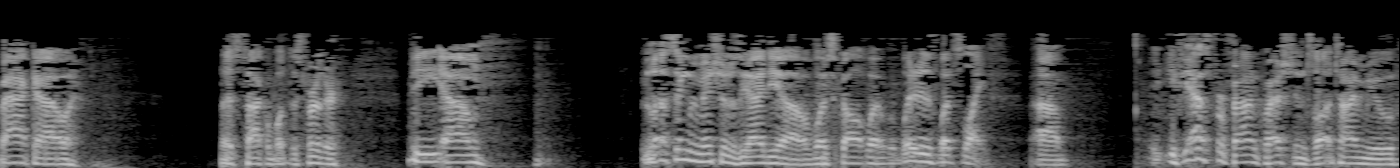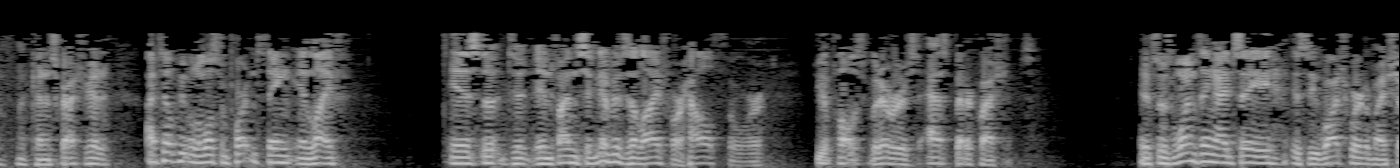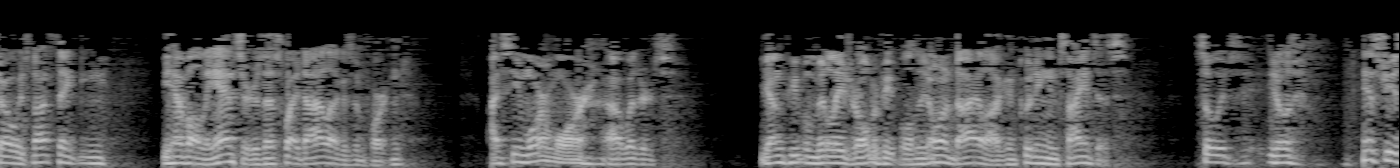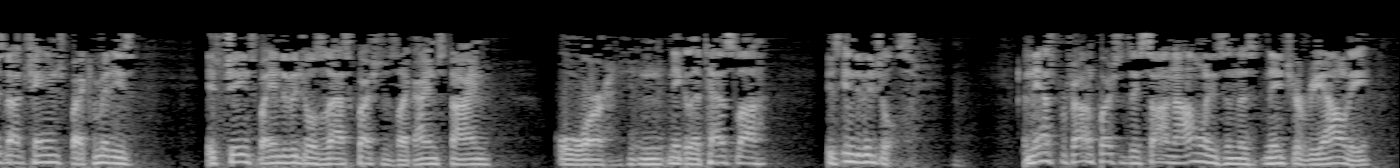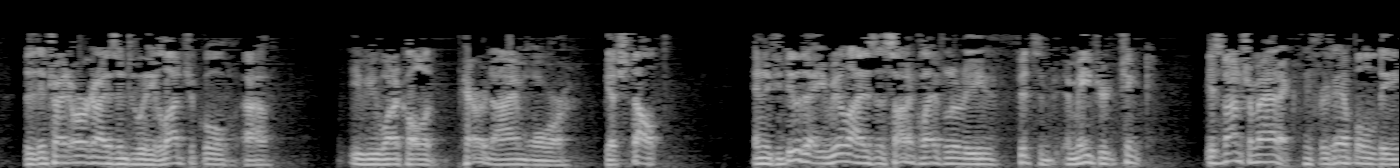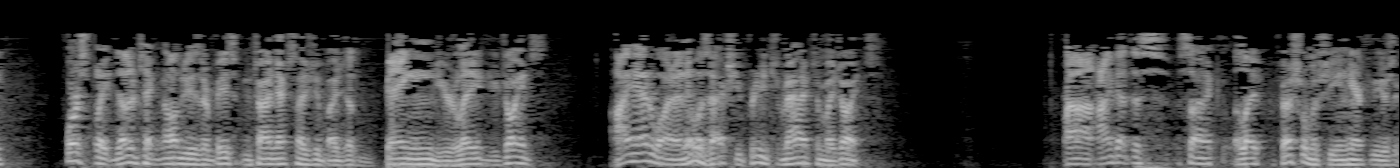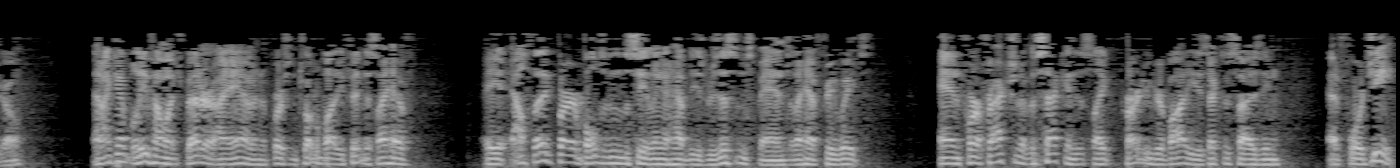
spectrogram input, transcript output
Back. Uh, let's talk about this further. The um, last thing we mentioned is the idea of what's called what, what is, what's life. Um, if you ask profound questions, a lot of time you kind of scratch your head. I tell people the most important thing in life is to, to and find the significance in life or health or geopolitics, whatever, is to ask better questions. If there's one thing I'd say is the watchword of my show, it's not thinking you have all the answers. That's why dialogue is important. I see more and more, uh, whether it's young people, middle aged or older people, they don't want a dialogue, including in scientists. So it's, you know, history is not changed by committees. It's changed by individuals that ask questions like Einstein or Nikola Tesla. It's individuals. And they ask profound questions. They saw anomalies in the nature of reality that they tried to organize into a logical, uh, if you want to call it paradigm or gestalt. And if you do that, you realize that sonic life literally fits a, major chink. It's non-traumatic. For example, the force plate, the other technologies are basically trying to exercise you by just banging your leg, your joints. I had one, and it was actually pretty traumatic to my joints. Uh, I got this Sonic Life professional machine here a few years ago, and I can't believe how much better I am. And of course, in Total Body Fitness, I have a athletic bar bolted into the ceiling. I have these resistance bands, and I have free weights. And for a fraction of a second, it's like part of your body is exercising at 4G,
